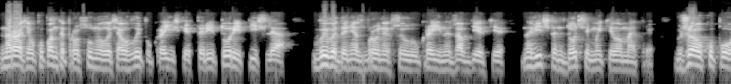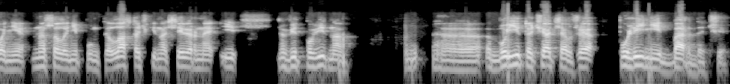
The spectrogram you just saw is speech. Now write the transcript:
Наразі окупанти просунулися вглиб українських територій після виведення Збройних сил України з Авдіївки на відстань до 7 кілометрів. Вже окуповані населені пункти Ласточкіна, Сєверне і відповідно е, бої точаться вже по лінії Бердичі.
